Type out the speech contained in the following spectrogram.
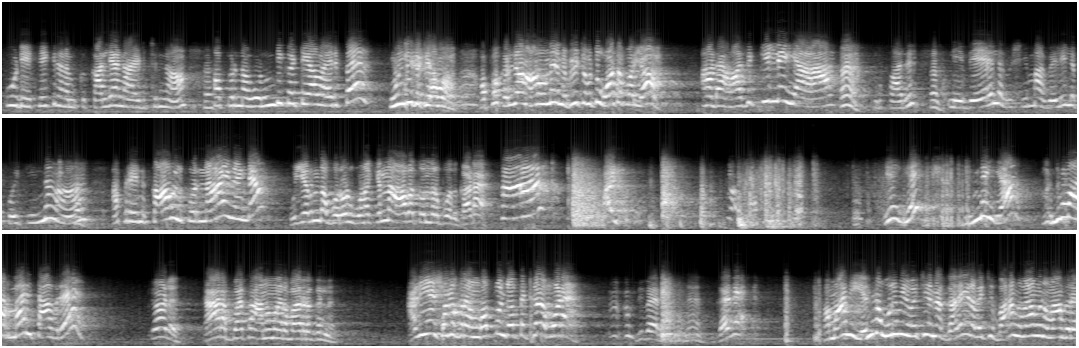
கூடிய சீக்கிரம் நமக்கு கல்யாணம் ஆயிடுச்சுன்னா அப்புறம் நான் ஒண்டி கட்டியாவா இருப்பேன்? கட்டியாவா அப்ப கல்யாணம் ஆனவனே என்ன வீட்டை விட்டு ஓட்ட போறியா? அட அதுக்கு இல்லையா? பாரு. நீ வேலை விஷயமா வெளியில போயிட்டீன்னா அப்புறம் எனக்கு காவலுக்கு ஒரு நாய் வேண்டாம். உயர்ந்த பொருள் உனக்கு என்ன ஆபத்து வந்துட போகுது? கடை. என்னய்யா? அனுமார் மாதிரி தாவற? கேளு யார பார்த்தா அனுமார மாதிரி இருக்குன்னு? அதையே சுமக்குற உங்க சொத்த கீழே போட. இது வேற என்ன? கதை. ஆமா நீ என்ன உரிமையை வச்சு என்ன கதையில வச்சு வாங்க வாங்கன்னு வாங்குற?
